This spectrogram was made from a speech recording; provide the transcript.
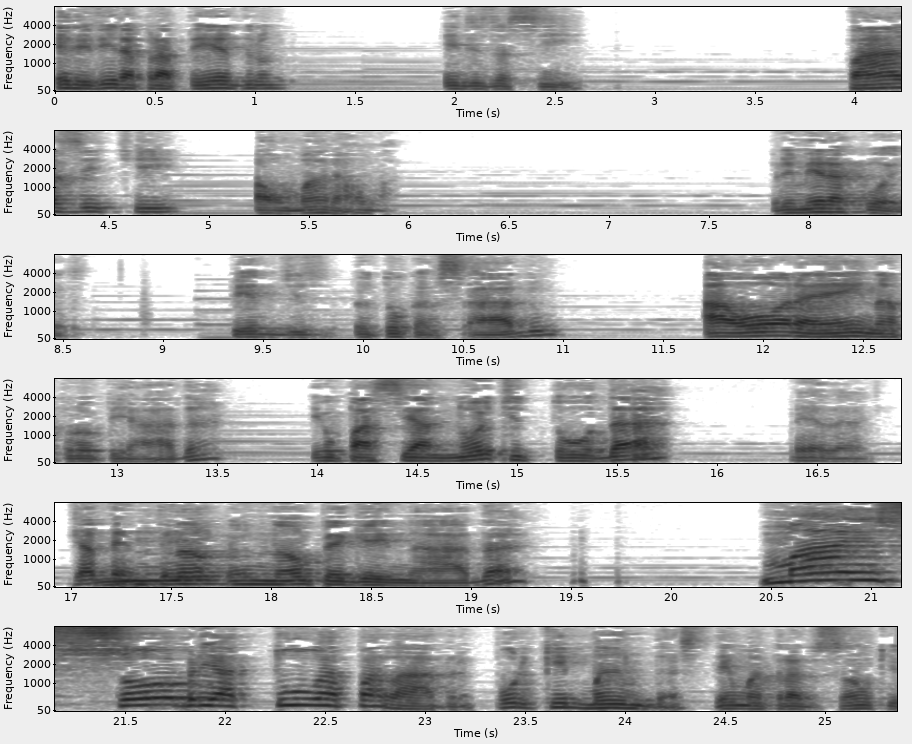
ele vira para Pedro e diz assim: Faze-te ao mar alma. Primeira coisa, Pedro diz: Eu estou cansado, a hora é inapropriada, eu passei a noite toda Verdade. Já tentei. não, eu não peguei nada. Mas sobre a tua palavra, porque mandas. Tem uma tradução que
